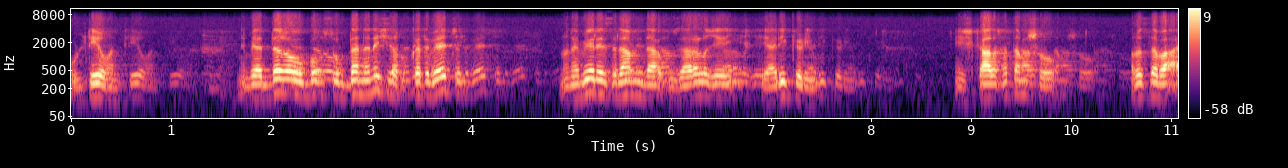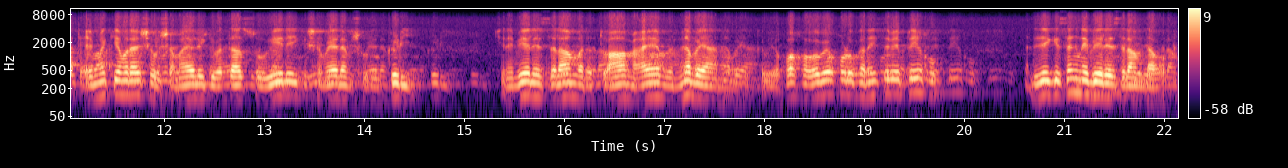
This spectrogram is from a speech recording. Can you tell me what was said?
الټي غونتی نو بیا دغه وبخسو دنه نشي خو کته بیا چې نو نبی علیہ السلام دا گزارل غیر اختیاري کړیو اشکال ختم شو ورسته به اطعمه کې مرشه او شمایل کې وتا سو ویلې کې شمایل هم شروع کړي چې نبی علی السلام ور طعام عیب نه بیان کوي خو خو به خړو کني څه به پیخو دې کې څنګه نبی علی السلام دا وکړ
